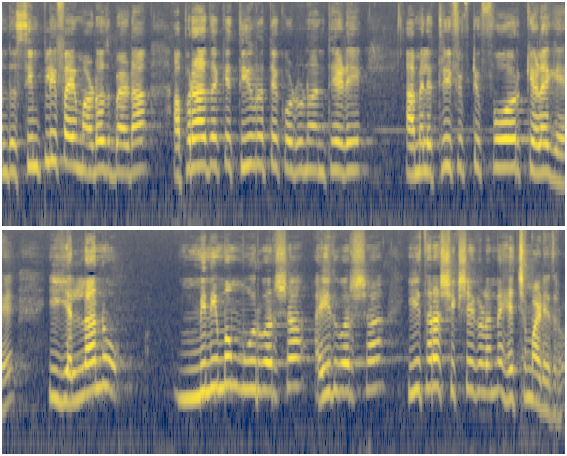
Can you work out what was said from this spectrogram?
ಒಂದು ಸಿಂಪ್ಲಿಫೈ ಮಾಡೋದು ಬೇಡ, ಅಪರಾಧಕ್ಕೆ ತೀವ್ರತೆ ಕೊಡೋಣ ಅಂಥೇಳಿ ಆಮೇಲೆ ತ್ರೀ ಫಿಫ್ಟಿ ಫೋರ್ ಕೆಳಗೆ ಈ ಎಲ್ಲನೂ ಮಿನಿಮಮ್ ಮೂರು ವರ್ಷ, ಐದು ವರ್ಷ ಈ ಥರ ಶಿಕ್ಷೆಗಳನ್ನು ಹೆಚ್ಚು ಮಾಡಿದರು.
